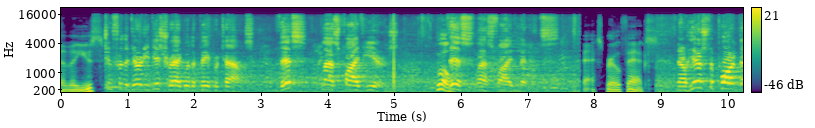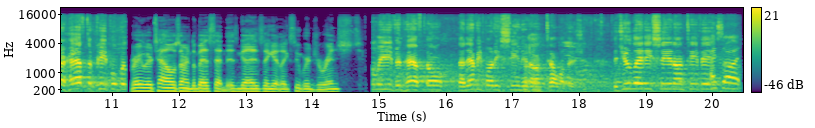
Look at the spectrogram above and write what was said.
of a use. for the dirty dish rag with the paper towels. This lasts five years. Whoa. This lasts five minutes. Facts, bro. Facts. Now here's the part that half the people Regular towels aren't the best at this, guys. They get like super drenched. believe and half don't, that everybody's seen it on television. Did you ladies see it on TV? I saw it.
